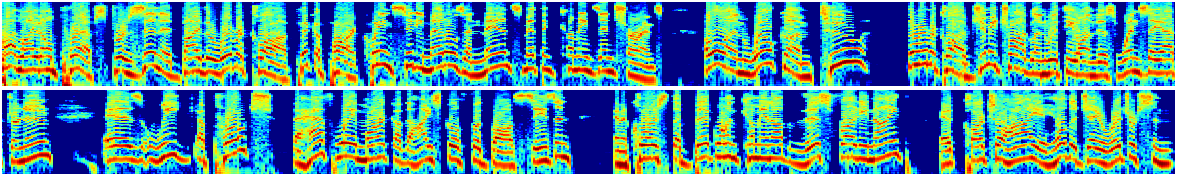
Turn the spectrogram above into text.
Spotlight on Preps, presented by the River Club, Pick Apart, Queen City Metals, and Man Smith and Cummings Insurance. Hello and welcome to the River Club. Jimmy Troglin with you on this Wednesday afternoon as we approach the halfway mark of the high school football season. And of course, the big one coming up this Friday night at Clarksville High, Hilda J. Richardson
